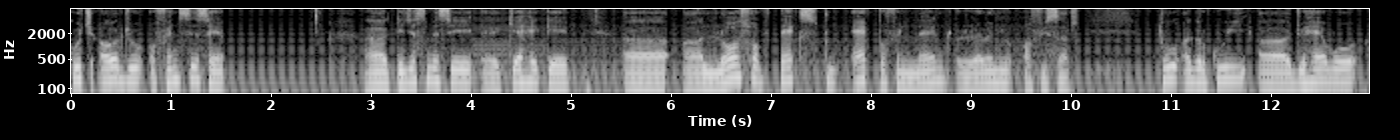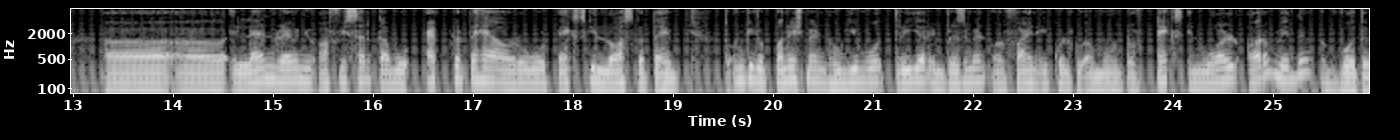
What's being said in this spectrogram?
कुछ और जो ऑफेंसेस हैं कि जिसमें से क्या है कि loss of tax to act of inland revenue officers तो अगर कोई आ, जो है वो लैंड रेवेन्यू ऑफिसर का वो एक्ट करता है और वो टैक्स की लॉस करता है तो उनकी जो पनिशमेंट होगी वो थ्री ईयर इम्प्रेजमेंट और fine equal to amount of tax involve और विद बोथ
